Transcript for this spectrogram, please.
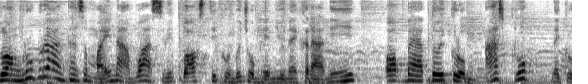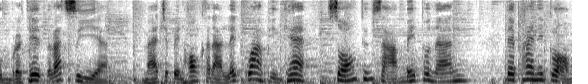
กล่องรูปร่างทันสมัยนามว่า Slipbox ที่คุณผู้ชมเห็นอยู่ในขณะนี้ ออกแบบโดยกลุ่ม Arch Group ในกลุ่มประเทศรัสเซีย แม้จะเป็นห้องขนาดเล็กกว้างเพียงแค่ 2-3 เมตรเท่านั้นแต่ภายในกล่อง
